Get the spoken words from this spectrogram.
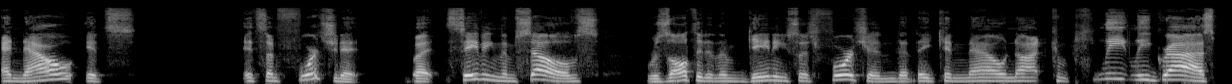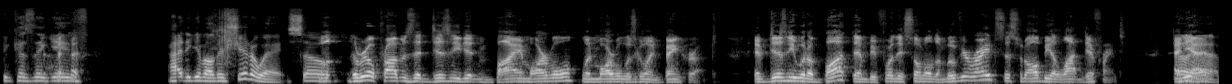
And now it's it's unfortunate, but saving themselves resulted in them gaining such fortune that they can now not completely grasp because they gave had to give all their shit away. So Well, the real problem is that Disney didn't buy Marvel when Marvel was going bankrupt. If Disney would have bought them before they sold all the movie rights, this would all be a lot different. And Oh, yeah,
